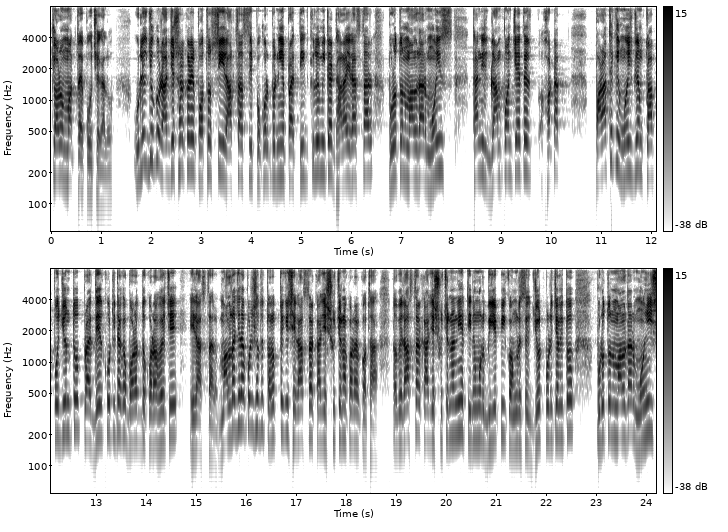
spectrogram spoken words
চরম মাত্রায় পৌঁছে গেল। উল্লেখযোগ্য রাজ্য সরকারের পথশ্রী রাস্তাশ্রী প্রকল্প নিয়ে প্রায় তিন কিলোমিটার ঢালাই রাস্তার পুরাতন মালদার মহিষ থানির গ্রাম পঞ্চায়েতের হঠাৎ পাড়া থেকে মহিষগ্রাম ক্লাব পর্যন্ত প্রায় দেড় কোটি টাকা বরাদ্দ করা হয়েছে এই রাস্তার। মালদা জেলা পরিষদের তরফ থেকে সেই রাস্তার কাজের সূচনা করার কথা। তবে রাস্তার কাজের সূচনা নিয়ে তৃণমূল বিজেপি, কংগ্রেসের জোট পরিচালিত পুরাতন মালদার মহিষ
